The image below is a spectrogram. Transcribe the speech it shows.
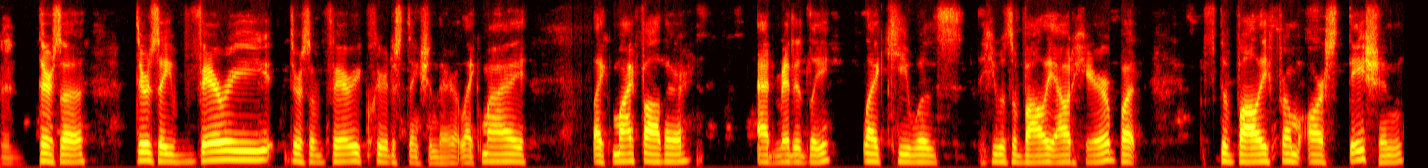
And There's a there's a very there's a very clear distinction there. Like my like my father, admittedly, like he was he was a volley out here, but the volley from our station,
